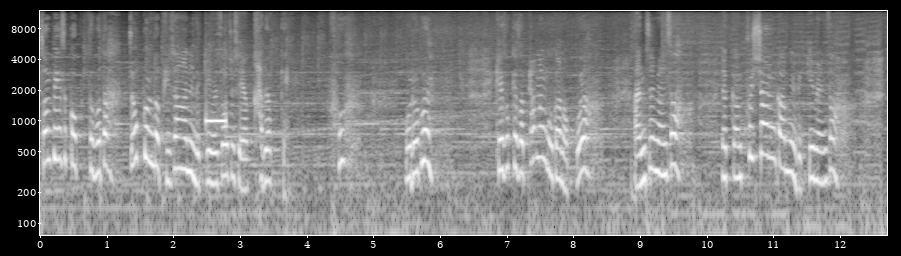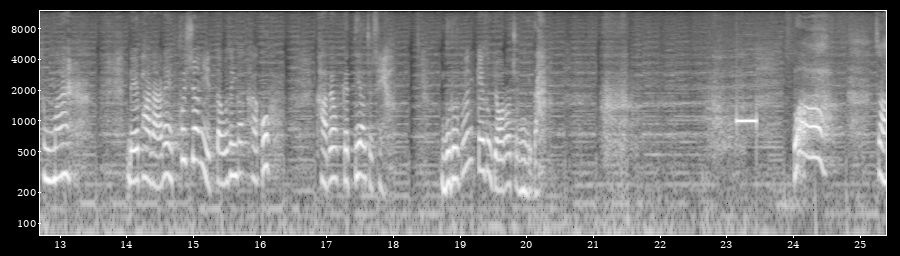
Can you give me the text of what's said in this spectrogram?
점핑 스쿼트보다 조금 더 비상하는 느낌을 써주세요. 가볍게. 후. 무릎은 계속해서 펴는 구간 없고요. 앉으면서 약간 쿠션감을 느끼면서 정말 내 발 아래 쿠션이 있다고 생각하고 가볍게 뛰어주세요. 무릎은 계속 열어줍니다. 와! 자,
